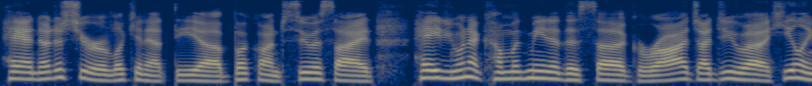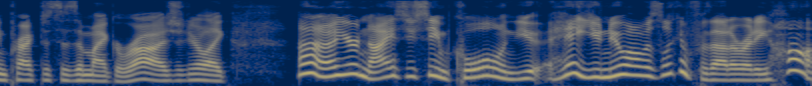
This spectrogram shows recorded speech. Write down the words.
"Hey, I noticed you were looking at the uh, book on suicide. Hey, do you want to come with me to this uh, garage? I do uh, healing practices in my garage." And you're like, I don't know, you're nice, you seem cool, and you, hey, you knew I was looking for that already, huh?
